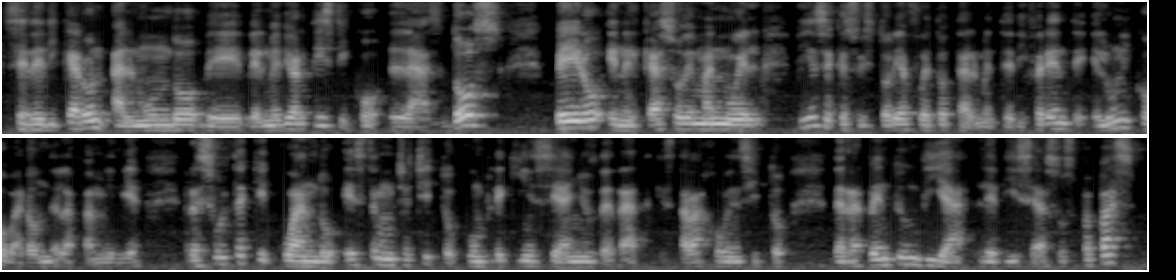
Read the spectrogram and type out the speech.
se dedicaron al mundo de, del medio artístico, las dos. Pero en el caso de Manuel, fíjense que su historia fue totalmente diferente. El único varón de la familia, resulta que cuando este muchachito cumple 15 años de edad, que estaba jovencito, de repente un día le dice a sus papás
